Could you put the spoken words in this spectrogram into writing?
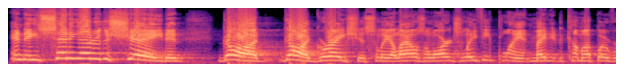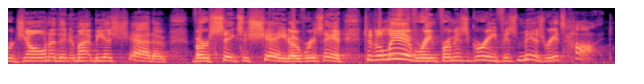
And he's sitting under the shade, and God, God graciously allows a large leafy plant, made it to come up over Jonah that it might be a shadow. Verse 6, a shade over his head, to deliver him from his grief, his misery. It's hot.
